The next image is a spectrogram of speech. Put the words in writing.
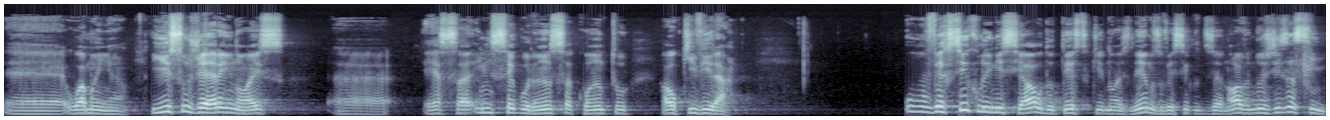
é, o amanhã. E isso gera em nós é, essa insegurança quanto ao que virá. O versículo inicial do texto que nós lemos, o versículo 19, nos diz assim:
